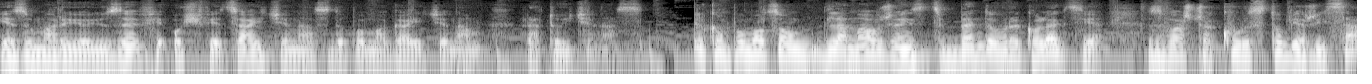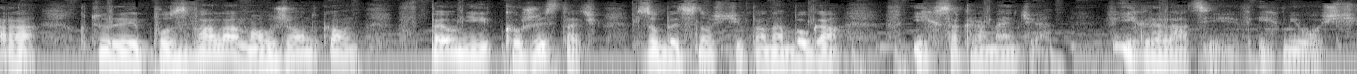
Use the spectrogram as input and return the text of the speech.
Jezu Maryjo Józefie, oświecajcie nas, dopomagajcie nam, ratujcie nas. Wielką pomocą dla małżeństw będą rekolekcje, zwłaszcza kurs Tobiasz i Sara, który pozwala małżonkom w pełni korzystać z obecności Pana Boga w ich sakramencie, w ich relacji, w ich miłości.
